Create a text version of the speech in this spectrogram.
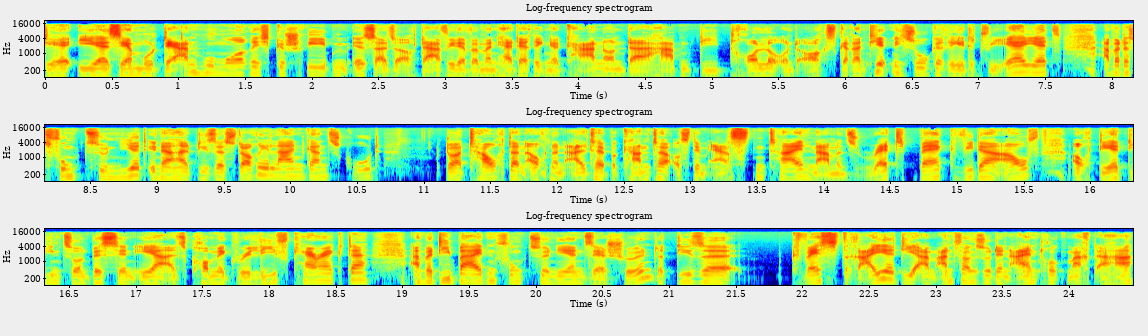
der eher sehr modern humorig geschrieben ist, also auch da wieder, wenn man Herr der Ringe Kanon, da haben die Trolle und Orks garantiert nicht so geredet wie er jetzt, aber das funktioniert innerhalb dieser Storyline ganz gut Dort taucht dann auch ein alter Bekannter aus dem ersten Teil namens Redback wieder auf. Auch der dient so ein bisschen eher als Comic Relief Character. Aber die beiden funktionieren sehr schön. Diese Quest-Reihe, die am Anfang so den Eindruck macht, aha,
